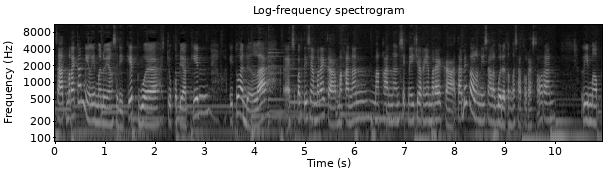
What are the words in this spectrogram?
saat mereka milih menu yang sedikit, gue cukup yakin itu adalah ekspertisnya mereka, makanan makanan signaturenya mereka. Tapi kalau misalnya gue datang ke satu restoran, 50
